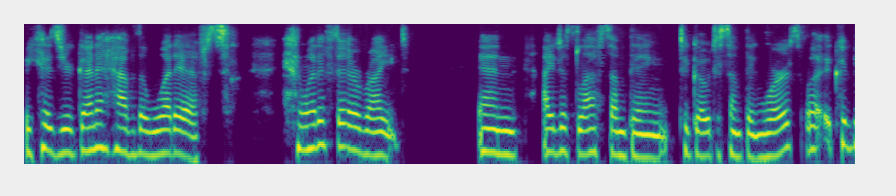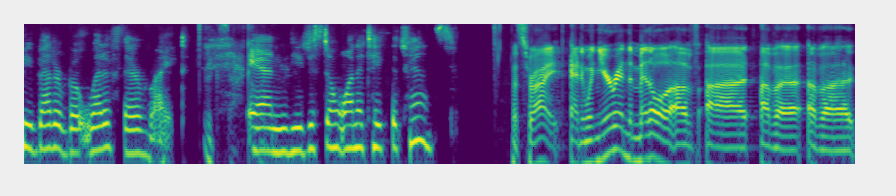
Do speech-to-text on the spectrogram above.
because you're going to have the what ifs. And what if they're right? And I just left something to go to something worse. Well, it could be better, but what if they're right? Exactly. And you just don't want to take the chance. That's right. And when you're in the middle of uh, of a of a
